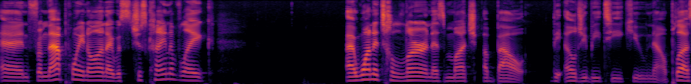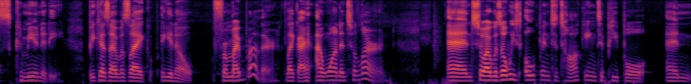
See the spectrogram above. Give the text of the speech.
And from that point on, I was just kind of like I wanted to learn as much about the LGBTQ now plus community because I was like, you know, from my brother, like I, I wanted to learn. And so I was always open to talking to people and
